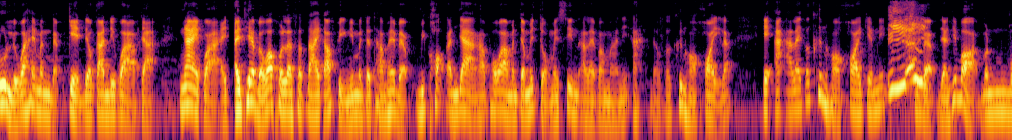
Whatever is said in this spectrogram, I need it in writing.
รุ่นหรือว่าให้มันแบบเกรดเดียวกันดีกว่า จะง่ายกว่าไอ้ไอเทียบแบบว่าคนละสไตล์กราฟิกนี้มันจะทำให้แบบวิเคราะห์กันยากครับเพราะว่ามันจะไม่จบไม่สิ้นอะไรประมาณนี้อะเดี๋ยวก็ขึ้นหอคอยอีกแล้วเอะอะอะไรก็ขึ้นหอคอยเกมนี้คือแบบอย่างที่บอกมันว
